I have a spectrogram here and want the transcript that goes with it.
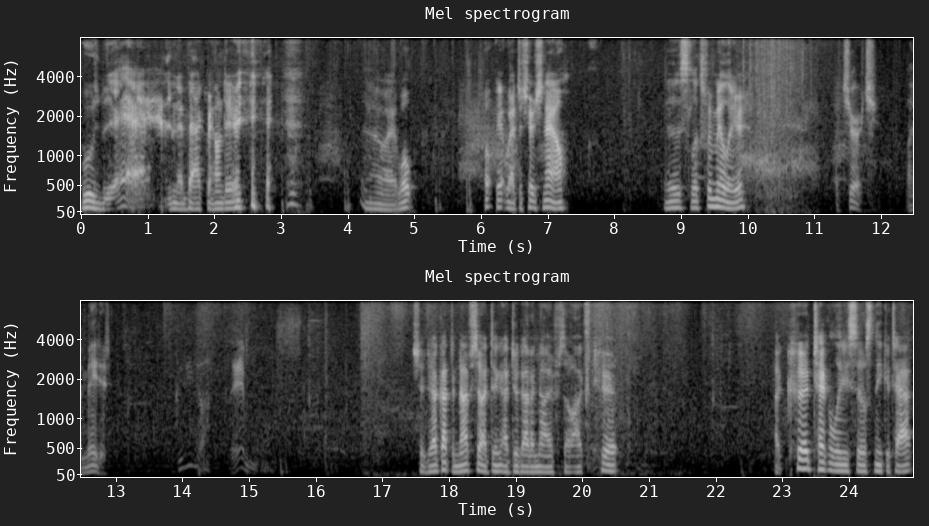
Who's in the background there? Alright, well. Oh, yeah, we're at the church now. This looks familiar. A church. I made it. Shit, I got the knife, so I think I do got a knife, so I could... I could technically still sneak attack.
